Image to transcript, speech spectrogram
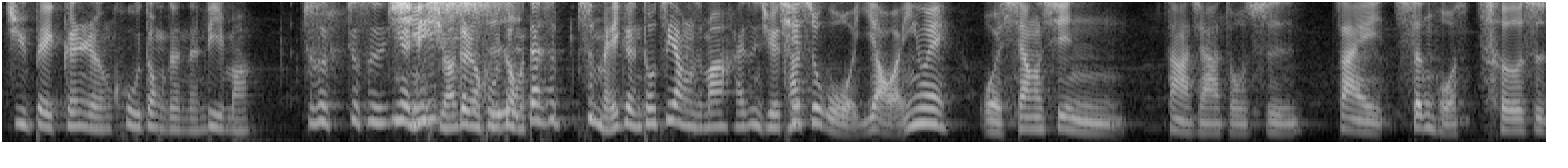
具备跟人互动的能力吗？就是就是因为你喜欢跟人互动，但是是每一个人都这样子吗？还是你觉得他其实我要啊，因为我相信大家都是在生活，车是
